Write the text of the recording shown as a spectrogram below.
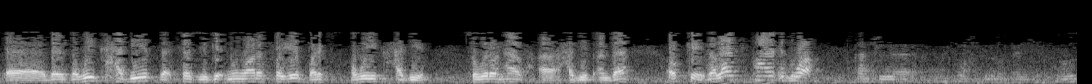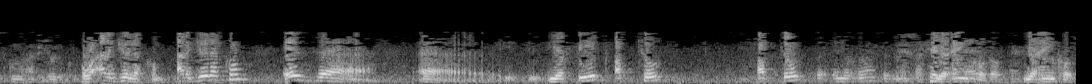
Uh, there's a weak hadith that says you get new waters for your ear, but it's a weak hadith. So we don't have a hadith on that. Okay, the last part is what? وأرجلكم أرجلكم is uh, uh, your feet up to up to In the process, your ankles your ankles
